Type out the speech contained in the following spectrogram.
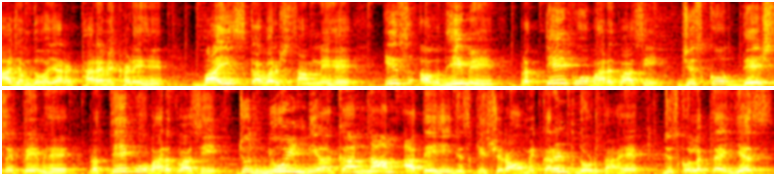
आज हम 2018 में खड़े हैं 22 का वर्ष सामने है। इस अवधि में प्रत्येक वो भारतवासी जिसको देश से प्रेम है, प्रत्येक वो भारतवासी जो न्यू इंडिया का नाम आते ही जिसकी शिराओं में करंट दौड़ता है, जिसको लगता है, yes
